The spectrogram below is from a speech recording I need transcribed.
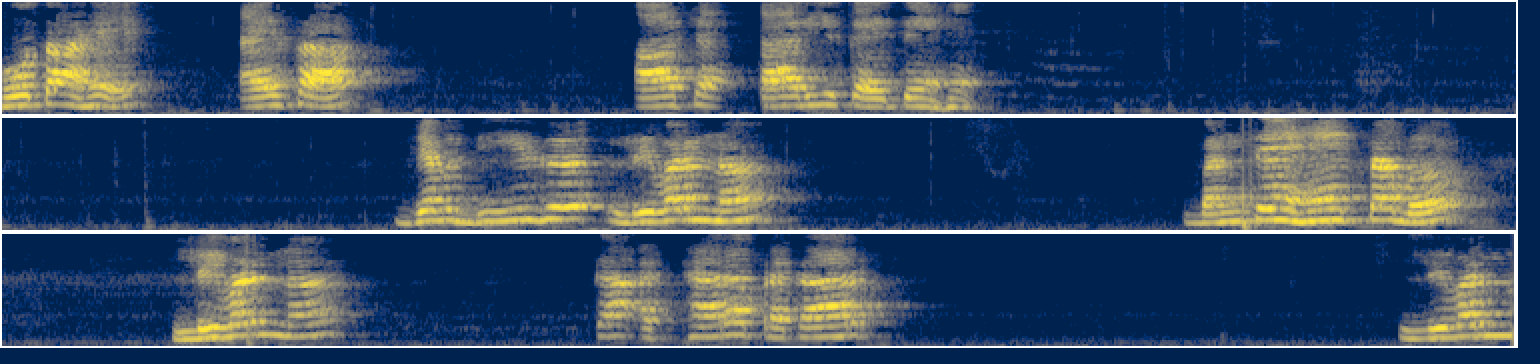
होता है, ऐसा आचार्य कहते हैं। जब दीर्घ लिवर्ण बनते हैं, तब लिवर्ण का 18 प्रकार लिवर्ण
